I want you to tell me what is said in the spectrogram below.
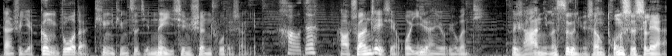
但是也更多的听一听自己内心深处的声音。好的，好，说完这些，我依然有一个问题：为啥你们四个女生同时失恋？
